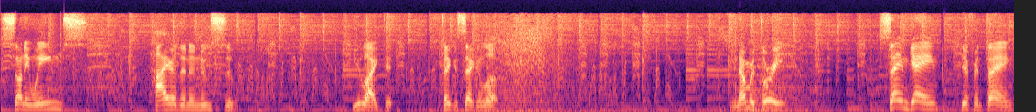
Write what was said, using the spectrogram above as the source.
Sonny Weems, higher than a new suit. You liked it. Take a second look. Number three, same game, different thing.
